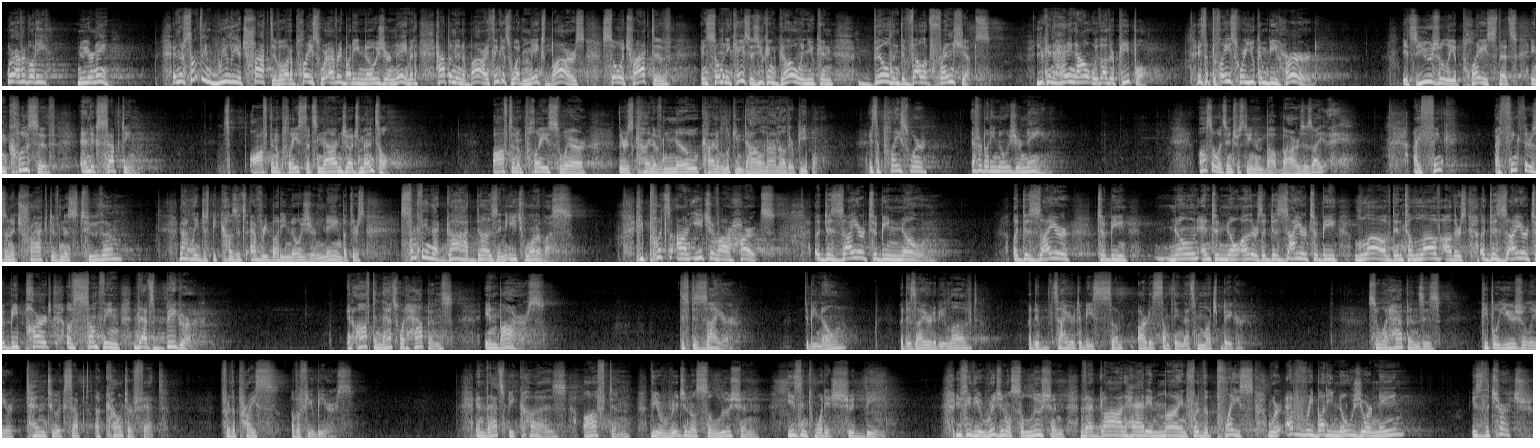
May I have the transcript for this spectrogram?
where everybody knew your name. And there's something really attractive about a place where everybody knows your name. It happened in a bar. I think it's what makes bars so attractive in so many cases. You can go and you can build and develop friendships, you can hang out with other people. It's a place where you can be heard. It's usually a place that's inclusive and accepting. It's often a place that's non judgmental, often a place where there's kind of no kind of looking down on other people. It's a place where everybody knows your name. Also, what's interesting about bars is I, I think, I think there's an attractiveness to them, not only just because it's everybody knows your name, but there's something that God does in each one of us. He puts on each of our hearts a desire to be known a desire to be known and to know others, a desire to be loved and to love others, a desire to be part of something that's bigger. And often that's what happens in bars this desire to be known, a desire to be loved, a desire to be some, part of something that's much bigger. So, what happens is people usually are, tend to accept a counterfeit for the price of a few beers. And that's because often the original solution isn't what it should be. You see, the original solution that God had in mind for the place where everybody knows your name is the church.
